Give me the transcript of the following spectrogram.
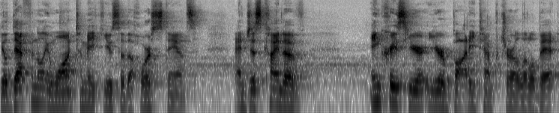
you'll definitely want to make use of the horse stance and just kind of increase your, your body temperature a little bit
